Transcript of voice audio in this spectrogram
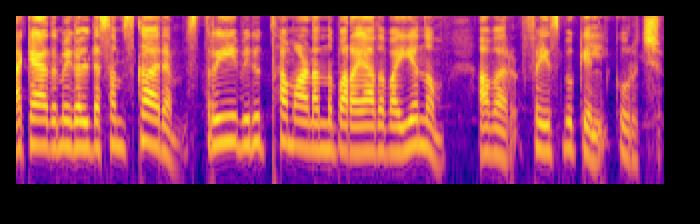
അക്കാദമികളുടെ സംസ്കാരം സ്ത്രീ വിരുദ്ധമാണെന്ന് പറയാതെ വയ്യെന്നും അവർ ഫേസ്ബുക്കിൽ കുറിച്ചു.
